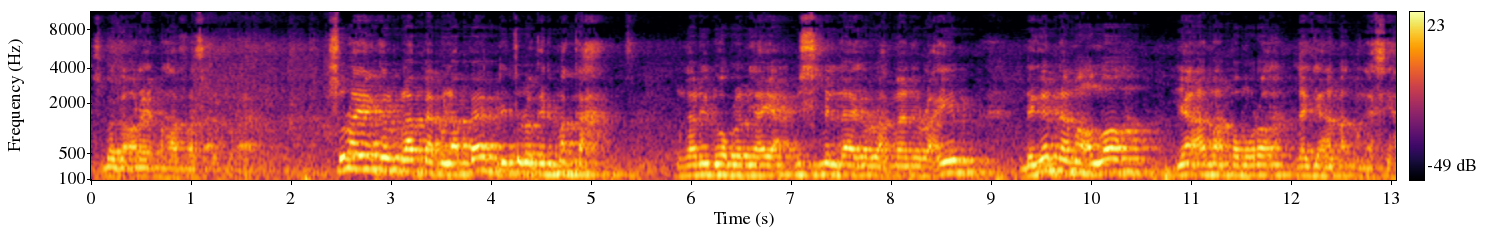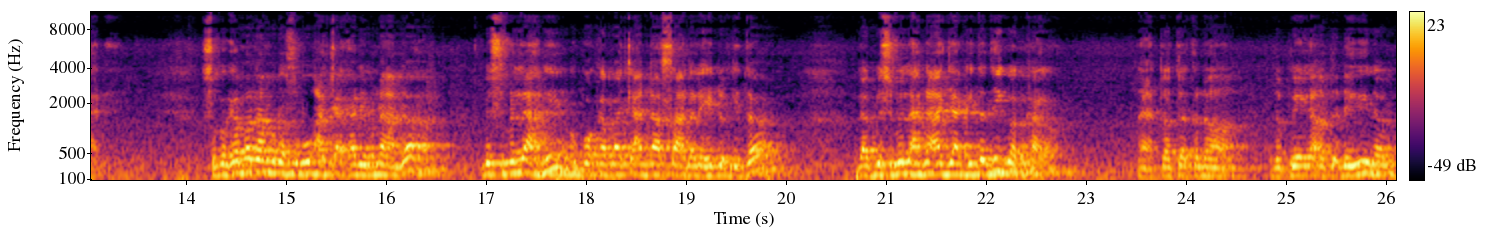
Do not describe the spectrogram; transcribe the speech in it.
sebagai orang yang menghafaz Al-Quran. Surah yang ke-88 diturunkan di Makkah mengandungi 20 ayat. Bismillahirrahmanirrahim. Dengan nama Allah yang amat pemurah lagi amat mengasihani. Sebagaimana mudah sebut acak kali mana ada Bismillah ni merupakan bacaan dasar dalam hidup kita dan Bismillah nak ajar kita tiga perkara. Nah, tuan-tuan kena kena peringat untuk diri dan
